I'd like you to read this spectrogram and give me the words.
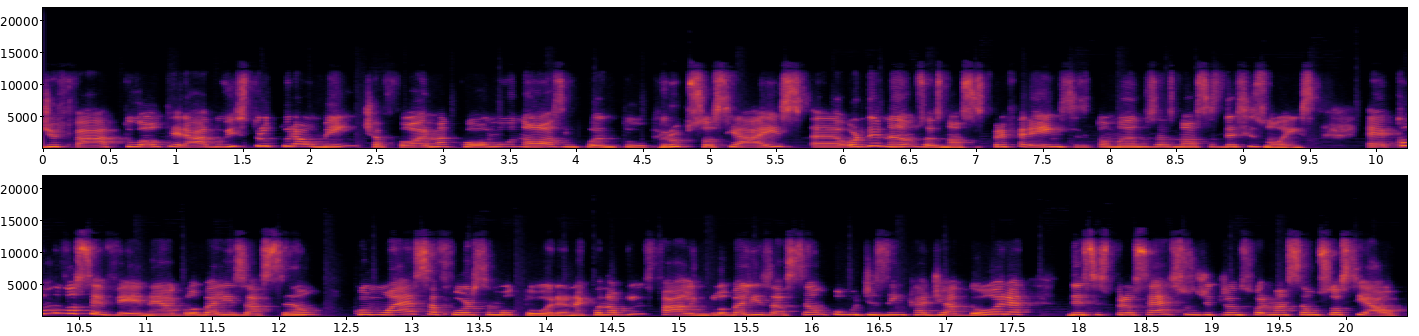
de fato alterado estruturalmente a forma como nós, enquanto grupos sociais, uh, ordenamos as nossas preferências e tomamos as nossas decisões. É, como você vê né, a globalização como essa força motora, né? Quando alguém fala em globalização como desencadeadora desses processos de transformação social,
